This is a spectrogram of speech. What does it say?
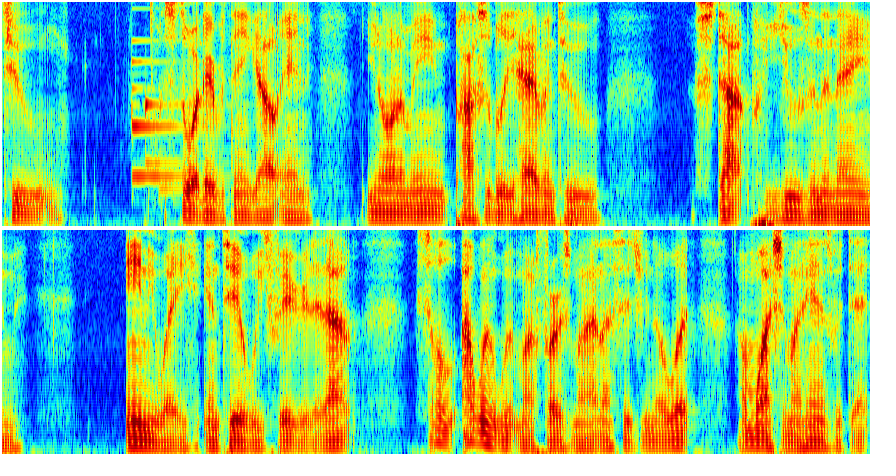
to sort everything out and you know what I mean, possibly having to stop using the name anyway until we figured it out. So I went with my first mind. I said, you know what? I'm washing my hands with that.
